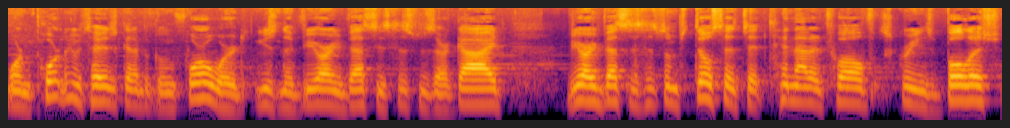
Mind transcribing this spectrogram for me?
More importantly, we'll tell you what's going to going forward using the VRA Investing System as our guide. VRA Investing System still sits at 10 out of 12 screens bullish.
